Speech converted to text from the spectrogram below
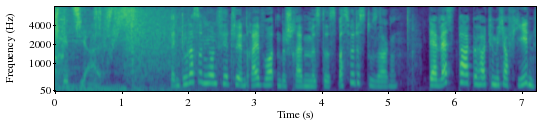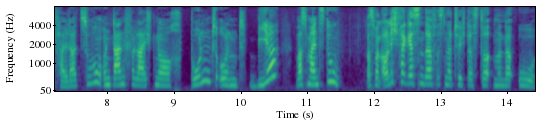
Spezial. Wenn du das Unionviertel in drei Worten beschreiben müsstest, was würdest du sagen? Der Westpark gehört für mich auf jeden Fall dazu und dann vielleicht noch bunt und Bier. Was meinst du? Was man auch nicht vergessen darf, ist natürlich das Dortmunder U.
